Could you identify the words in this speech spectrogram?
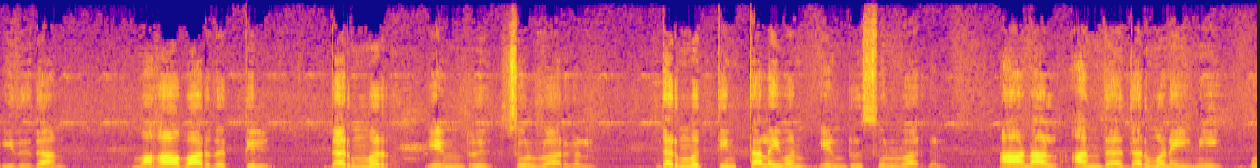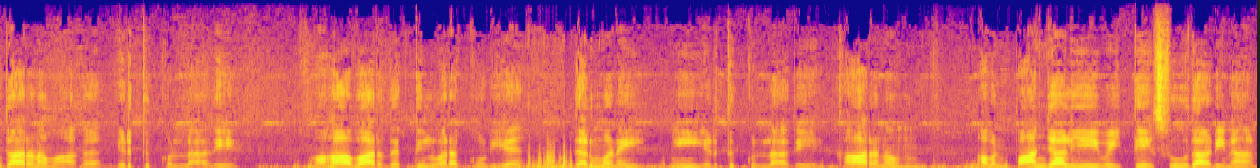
இதுதான். மகாபாரதத்தில் தர்மர் என்று சொல்வார்கள். தர்மத்தின் தலைவன் என்று சொல்வார்கள். ஆனால் அந்த தர்மனை நீ உதாரணமாக எடுத்துக்கொள்ளாதே. மகாபாரதத்தில் வரக்கூடிய தர்மனை நீ எடுத்துக்கொள்ளாதே. காரணம் அவன் பாஞ்சாலியை வைத்தே சூதாடினான்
